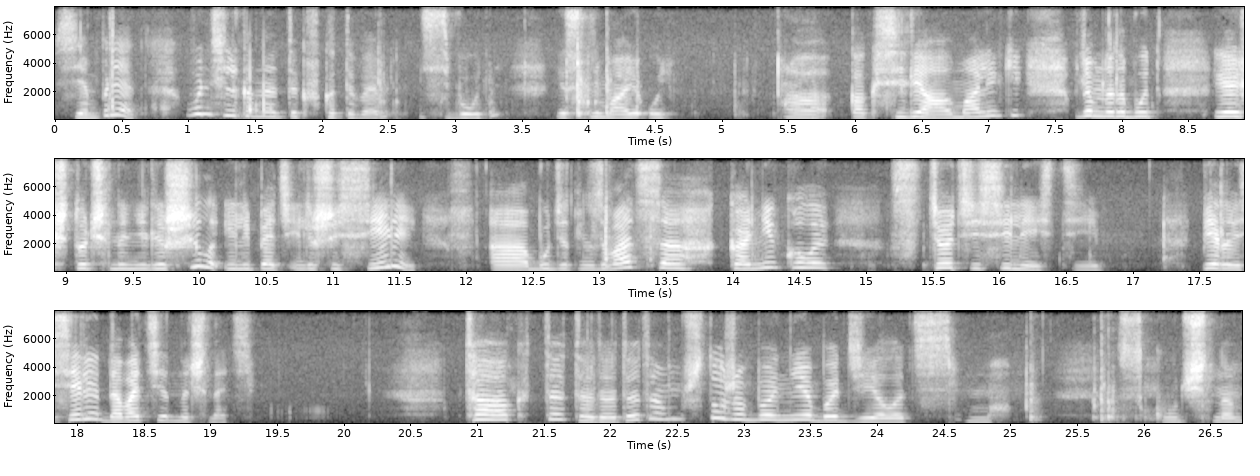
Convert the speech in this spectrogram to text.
Всем привет! Вы на телеканале Тыковка ТВ. Сегодня я снимаю, ой, а, как сериал маленький. В нем, наверное, будет, я еще точно не решила, или 5, или 6 серий. А, будет называться «Каникулы с тетей Селестией». Первая серия, давайте начинать. Так, та-та-та-та-там, что же бы небо делать? Скучно.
